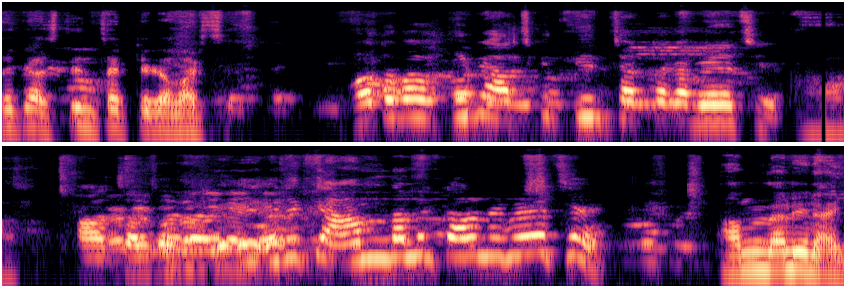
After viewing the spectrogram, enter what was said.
থেকে আজ তিন চার টাকা বাড়ছে। গতকাল থেকে আজকে তিন চার টাকা বেড়েছে। আচ্ছা আচ্ছা এটা কি আমদানির কারণে বেড়েছে? আমদানি নাই।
